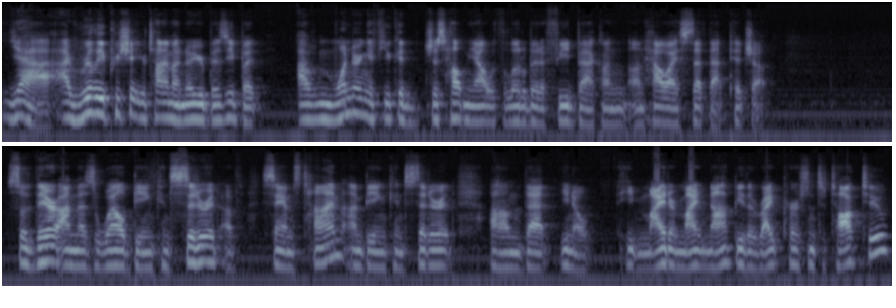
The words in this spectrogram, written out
yeah, I really appreciate your time. I know you're busy, but I'm wondering if you could just help me out with a little bit of feedback on, on how I set that pitch up. So, there I'm as well being considerate of Sam's time. I'm being considerate um, that, you know, he might or might not be the right person to talk to,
